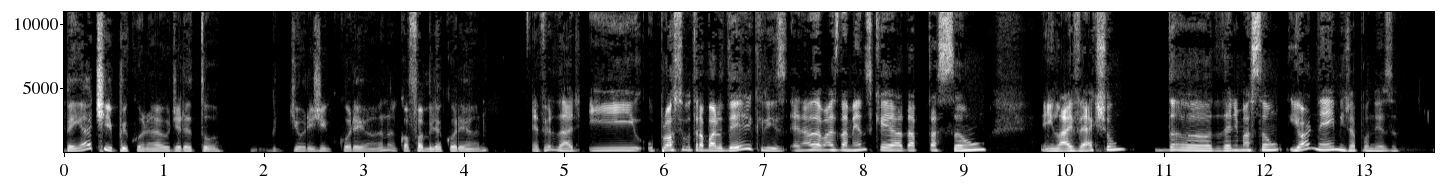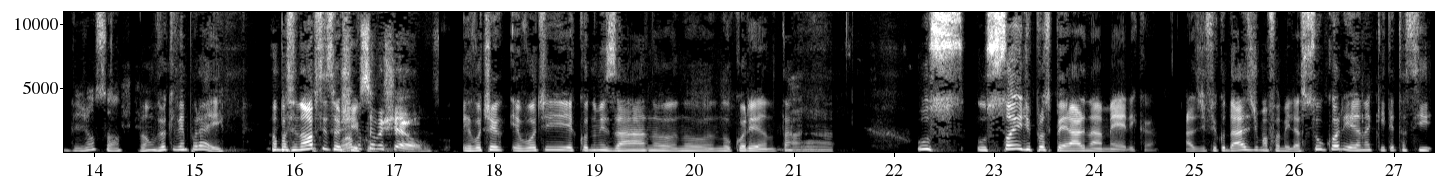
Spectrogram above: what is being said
bem atípico, né, o diretor de origem coreana, com a família coreana. É verdade. E o próximo trabalho dele, Cris, é nada mais nada menos que a adaptação em live action da, da animação Your Name japonesa. Vejam só. Vamos ver o que vem por aí. Vamos para sinopse, seu Vamos, Chico? seu Michel. Eu vou te, eu vou te economizar no, no, no coreano, tá? Ah. Os, o sonho de prosperar na América. As dificuldades de uma família sul-coreana que tenta se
